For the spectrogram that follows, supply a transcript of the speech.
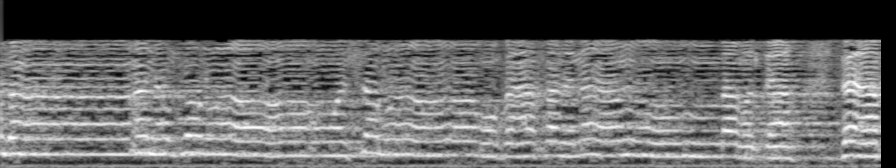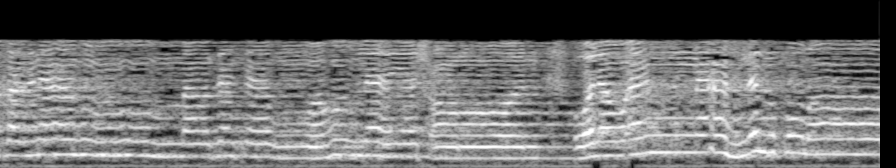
آباءنا الضراء والسراء فأخذناهم بغتة فأخذناهم بغتة وهم لا يشعرون. ولو أن أهل القرى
